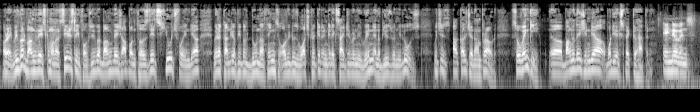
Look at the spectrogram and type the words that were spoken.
All right, we've got Bangladesh. Come on, now, seriously, folks. We've got Bangladesh up on Thursday. It's huge for India. We're a country of people who do nothing. So all we do is watch cricket and get excited when we win and abuse when we lose, which is our culture, and I'm proud. So, Venki, uh, Bangladesh, India, what do you expect to happen? India wins.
